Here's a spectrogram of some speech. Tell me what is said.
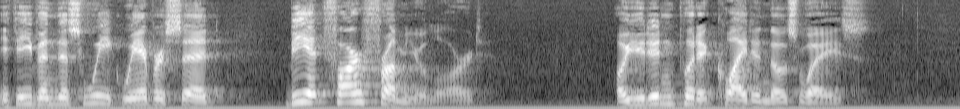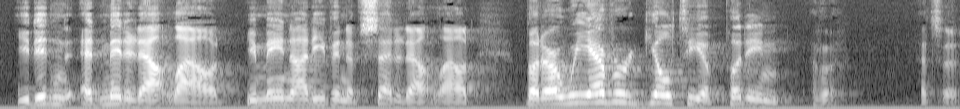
if even this week we ever said, Be it far from you, Lord. Oh, you didn't put it quite in those ways. You didn't admit it out loud. You may not even have said it out loud. But are we ever guilty of putting, that's a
